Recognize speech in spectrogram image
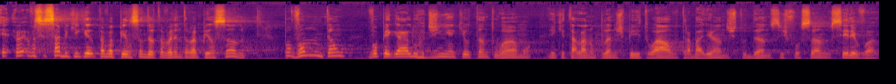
é, é, você sabe o que eu estava pensando, eu estava lendo, estava pensando? Pô, vamos então vou pegar a Lurdinha que eu tanto amo e que está lá no plano espiritual, trabalhando, estudando, se esforçando, se elevando.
